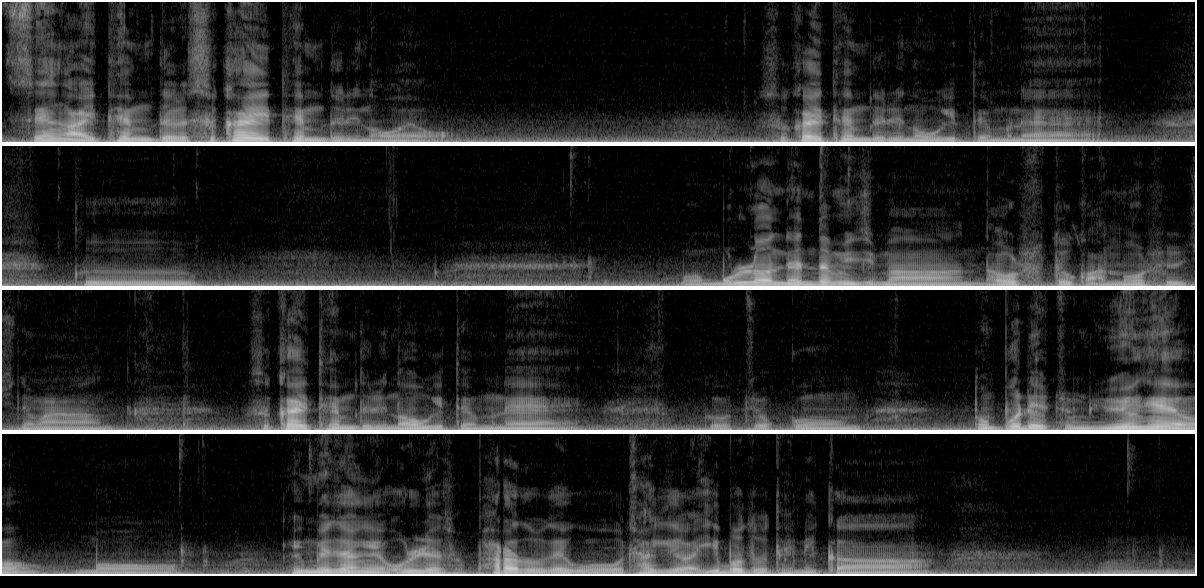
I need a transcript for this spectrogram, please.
생 아이템들 스카이 아이템들이 나와요 스카이 아이템들이 나오기 때문에 그 뭐 물론 랜덤이지만 나올 수도 있고 안 나올 수도 있지만 스카이템들이 나오기 때문에 그 조금 돈벌이에 좀 유용해요. 뭐 경매장에 올려서 팔아도 되고 자기가 입어도 되니까 음,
